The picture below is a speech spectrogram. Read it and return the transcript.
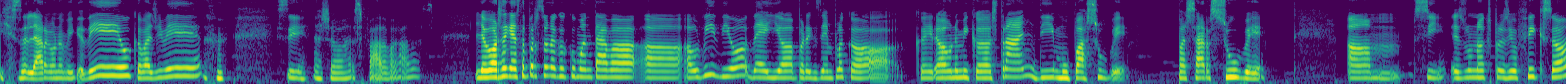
i s'allarga una mica, adéu, que vagi bé... sí, això es fa de vegades. Llavors, aquesta persona que comentava uh, el vídeo deia, per exemple, que, que era una mica estrany dir m'ho passo bé, passar-s'ho bé. Um, sí, és una expressió fixa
